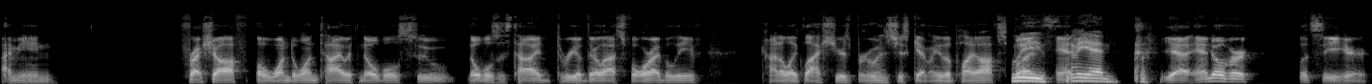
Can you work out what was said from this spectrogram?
I mean, fresh off a one to one tie with Nobles, who Nobles has tied three of their last four, I believe. Kind of like last year's Bruins, just get me to the playoffs. Please, but, and, get me in. yeah, Andover, let's see here,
